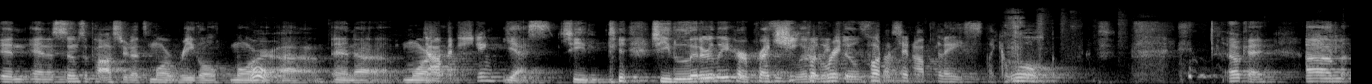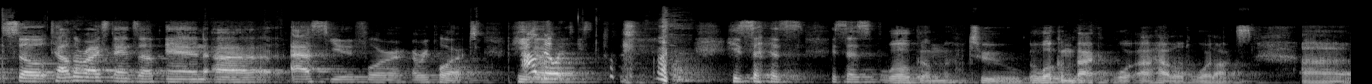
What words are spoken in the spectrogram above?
and, and assumes a posture that's more regal, more uh, and uh, more Dominating. Yes, she she literally her presence she could literally really fills put us in our place. Like, whoa. Okay, um, so Talderai stands up and uh, asks you for a report. He I'll do goes, he says he says Welcome to, welcome back, uh, Hallowed Warlocks. Uh,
